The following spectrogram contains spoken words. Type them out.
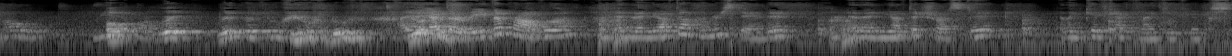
No. read the Oh, problem. wait, wait, wait, you, you do. You have have to- to read the problem, Uh-huh. and then you have to understand it, Uh-huh. and then you have to trust it, and then Kit Kat Nike kicks.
